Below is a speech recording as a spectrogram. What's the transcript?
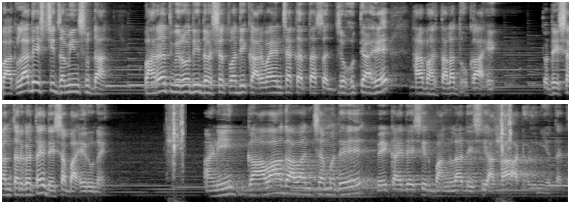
बांगलादेशची जमीन सुद्धा भारत विरोधी दहशतवादी कारवायांच्या करता सज्ज होते आहे हा भारताला धोका आहे. तो देशांतर्गत आहे देशाबाहेरून आहे. आणि गावागावांच्या मध्ये बेकायदेशीर बांगलादेशी आता आढळून येत आहेत.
